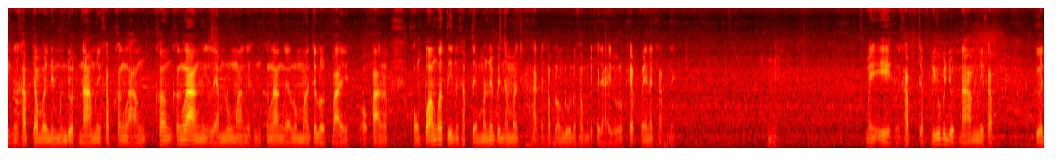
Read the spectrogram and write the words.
กนะครับจำไว้ในเหมือนหยดน้ำเลยครับข้างหลังข้างข้างล่างนี่แหลมลงมาเลยครับข้างล่างแหลมลงมาจะหลดไปออกผ่านครับของปลอมก็ติดนะครับ แต่มันไม่เป็นธรรมชาตินะครับ ลองดูนะครับจะขยายดูแคปไว้นะครับเนี่ย ไม้เอกนะครับ จะปลิ้วเป็นหยดน้ำเลยครับ เกิด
